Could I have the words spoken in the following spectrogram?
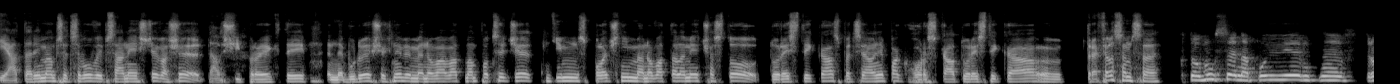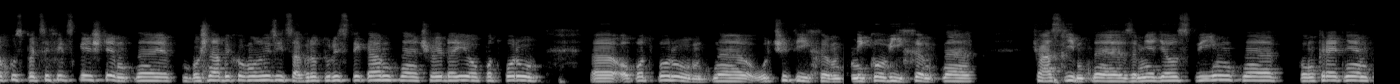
Já tady mám před sebou vypsány ještě vaše další projekty. Nebudu je všechny vymenovávat. Mám pocit, že tím společným jmenovatelem je často turistika, speciálně pak horská turistika. Trefil jsem se? K tomu se napojuje trochu specificky ještě, možná bychom mohli říct agroturistika, čili dají o podporu, o podporu určitých nikových částí zemědělství. Konkrétně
